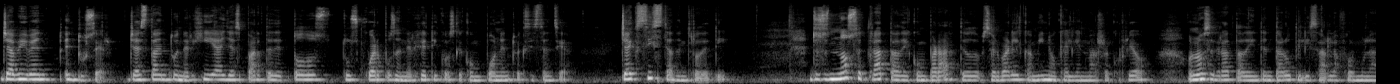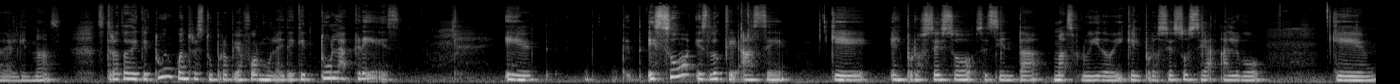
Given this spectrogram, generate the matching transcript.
ya vive en, en, tu ser, ya está en tu energía, ya es parte de todos tus cuerpos energéticos que componen tu existencia. Ya existe adentro de ti. Entonces no se trata de compararte o de observar el camino que alguien más recorrió, o no se trata de intentar utilizar la fórmula de alguien más. Se trata de que tú encuentres tu propia fórmula y de que tú la crees. Eh, eso es lo que hace que el proceso se sienta más fluido y que el proceso sea algo que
